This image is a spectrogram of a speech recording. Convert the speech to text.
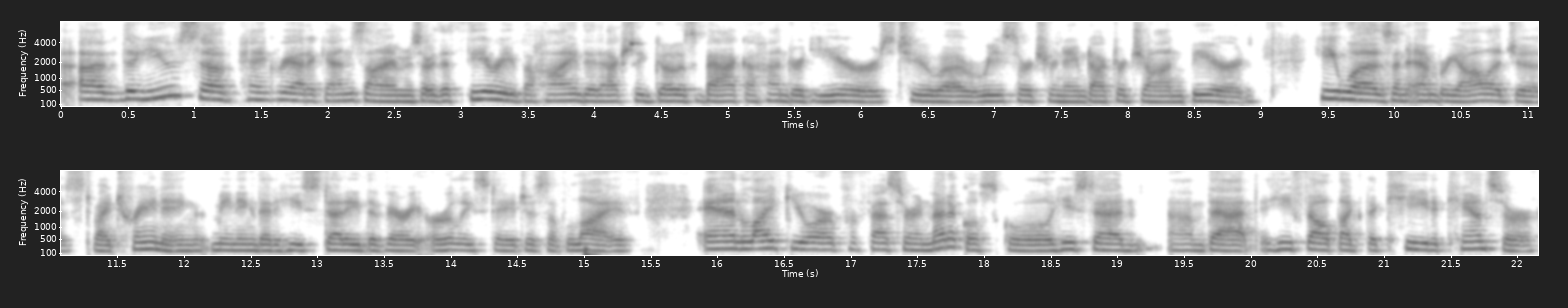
uh, the use of pancreatic enzymes or the theory behind it actually goes back 100 years to a researcher named Dr. John Beard. He was an embryologist by training, meaning that he studied the very early stages of life. And like your professor in medical school, he said um, that he felt like the key to cancer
